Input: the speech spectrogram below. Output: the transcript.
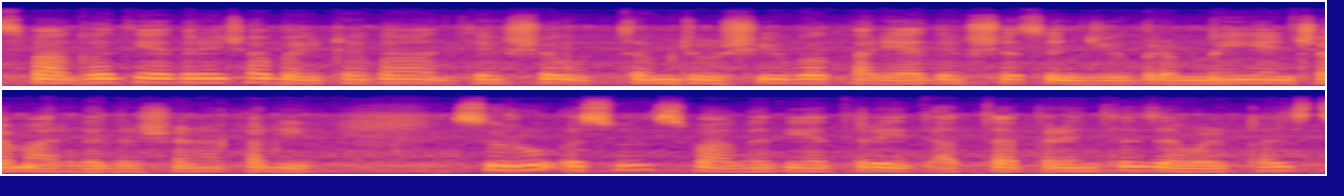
स्वागत यात्रेच्या बैठका अध्यक्ष उत्तम जोशी व कार्याध्यक्ष संजीव ब्रह्मे यांच्या मार्गदर्शनाखाली सुरू असून स्वागत यात्रेत आत्तापर्यंत जवळपास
